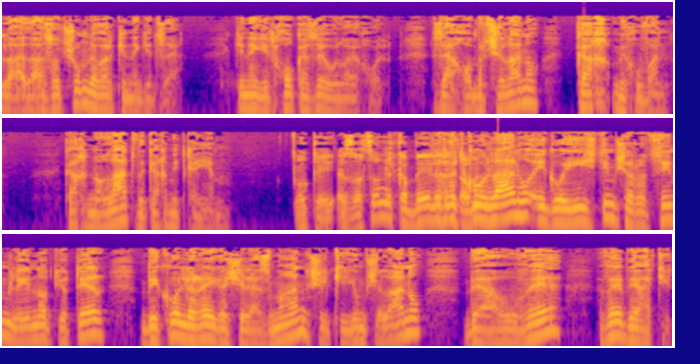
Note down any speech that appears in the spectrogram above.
לעשות שום דבר כנגד זה. כנגד חוק הזה הוא לא יכול. זה החומר שלנו, כך מכוון. כך נולד וכך מתקיים. אוקיי, אז רצון לקבל... זאת אומרת, כולנו אגואיסטים שרוצים ליהנות יותר בכל רגע של הזמן, של קיום שלנו, בהווה ובעתיד.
